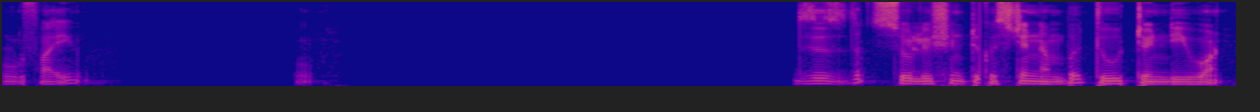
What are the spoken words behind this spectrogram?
rule 5 this is the solution to question number 221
